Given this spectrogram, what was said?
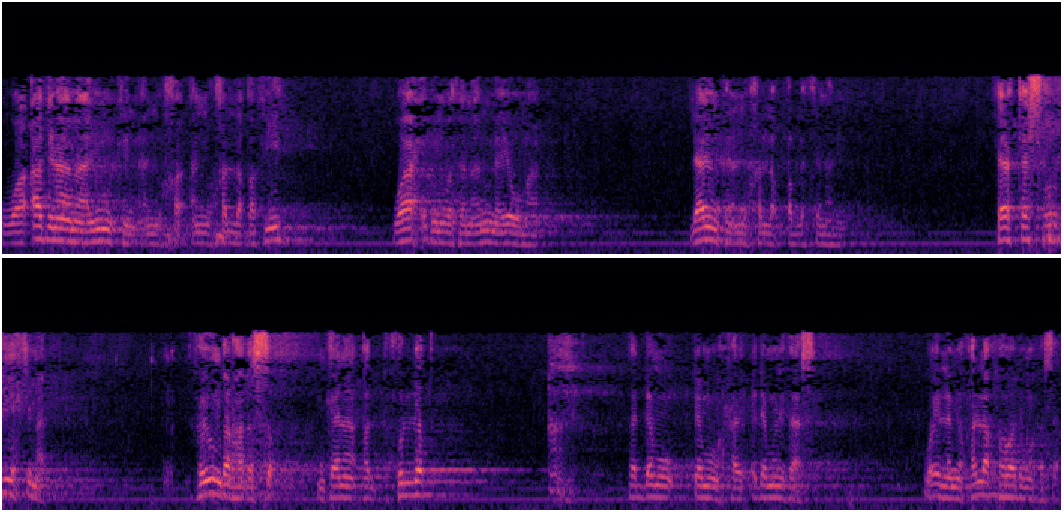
وأدنى ما يمكن أن يخلق فيه واحد وثمانون يوما لا يمكن أن يخلق قبل الثمانين. ثلاثة أشهر فيه احتمال. فينظر هذا السقط إن كان قد خلق فالدم دم دم نفاس. وإن لم يخلق فهو دم فساد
